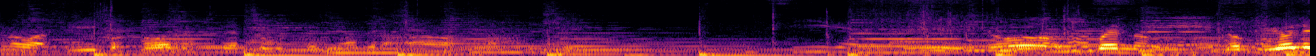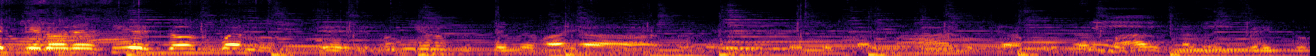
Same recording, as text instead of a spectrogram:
bueno, así, con todo respeto, usted me agrada bastante. Sí, ¿verdad? Sí, yo, No bueno, sé, lo que yo le quiero decir, yo, bueno, eh, no quiero que usted me vaya a eh, interpretar mal, o sea, pensar Sí, mal al respecto.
